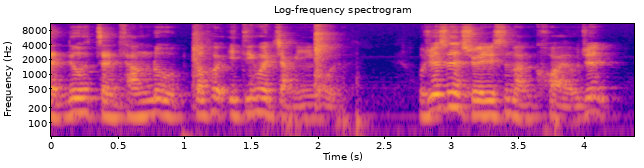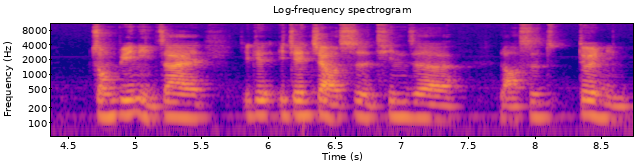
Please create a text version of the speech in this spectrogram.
整路整趟路都会一定会讲英文，我觉得这个学习是蛮快的。我觉得总比你在一个一间教室听着老师对你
